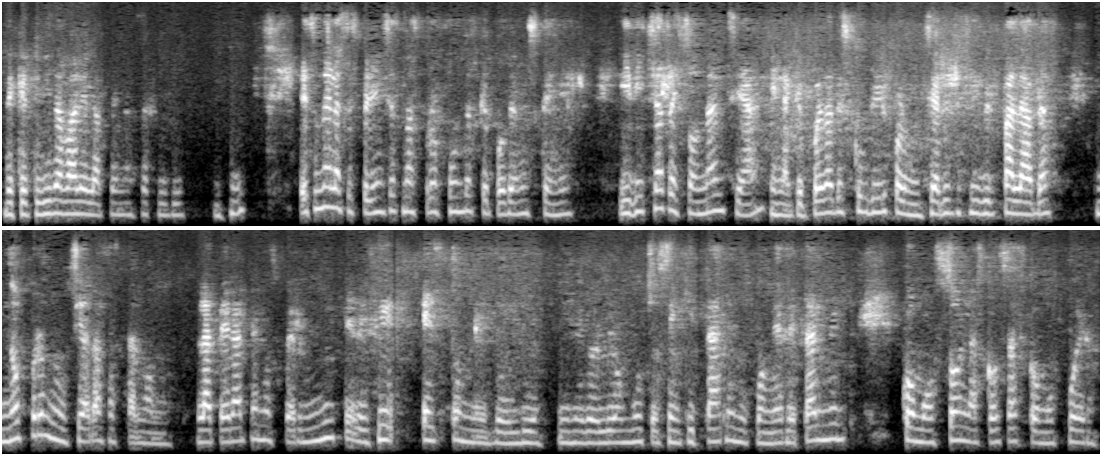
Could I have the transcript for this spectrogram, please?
de que tu vida vale la pena ser vivida. Es una de las experiencias más profundas que podemos tener. Y dicha resonancia en la que pueda descubrir, pronunciar y recibir palabras no pronunciadas hasta el momento. La terapia nos permite decir, esto me dolió y me dolió mucho, sin quitarle ni ponerle talmente como son las cosas como fueron.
